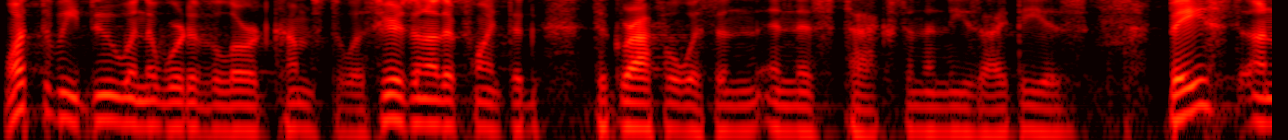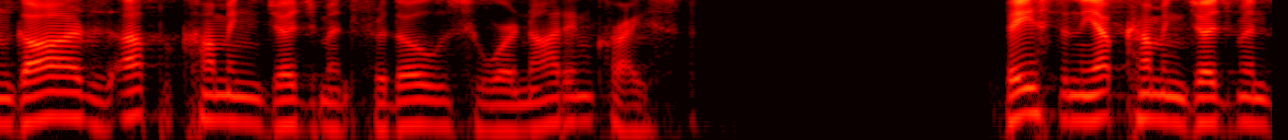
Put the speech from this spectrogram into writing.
What do we do when the word of the Lord comes to us? Here's another point to, to grapple with in, in this text and in these ideas. Based on God's upcoming judgment for those who are not in Christ, based on the upcoming judgment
